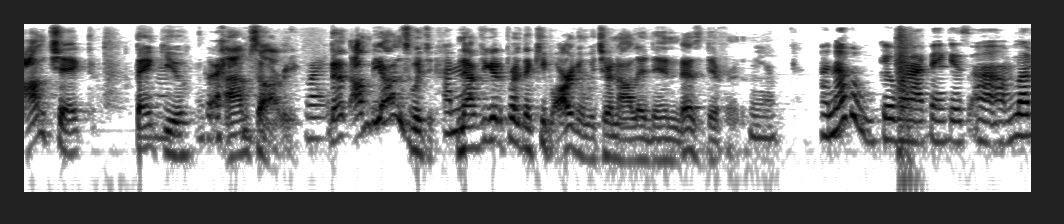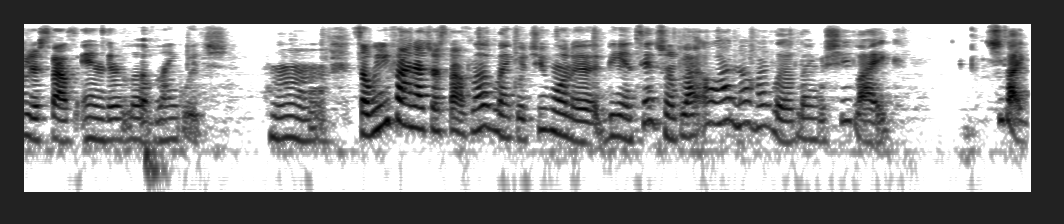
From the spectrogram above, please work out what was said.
I'm checked. Thank you. Right. I'm sorry. Mm-hmm. Right. That, I'm be honest with you. Now, if you get a person that keep arguing with you and all that, then that's different. Yeah. Another good one I think is um, love your spouse in their love language. Hmm. So when you find out your spouse love language, you want to be intentional. Be like, oh, I know her love language. She like, she like,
